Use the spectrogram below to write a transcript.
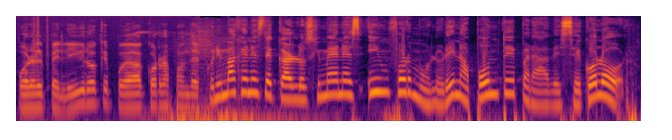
por el peligro que pueda corresponder. Con imágenes de Carlos Jiménez, informó Lorena Ponte para ABC Color.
